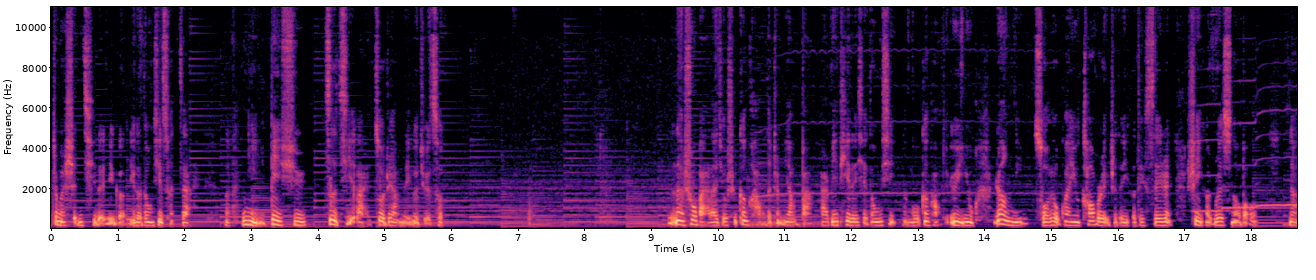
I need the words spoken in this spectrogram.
这么神奇的一个一个东西存在，啊，你必须自己来做这样的一个决策。那说白了就是更好的怎么样把 RBT 的一些东西能够更好的运用，让你所有关于 coverage 的一个 decision 是一个 reasonable。那。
